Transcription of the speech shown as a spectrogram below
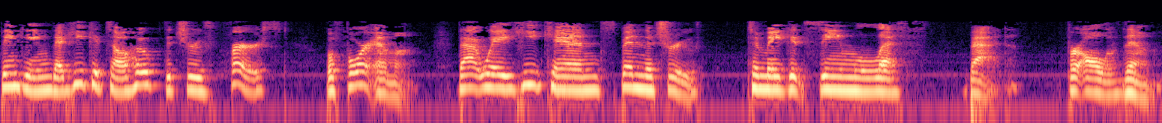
thinking that he could tell Hope the truth first before Emma. That way he can spin the truth to make it seem less bad for all of them,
